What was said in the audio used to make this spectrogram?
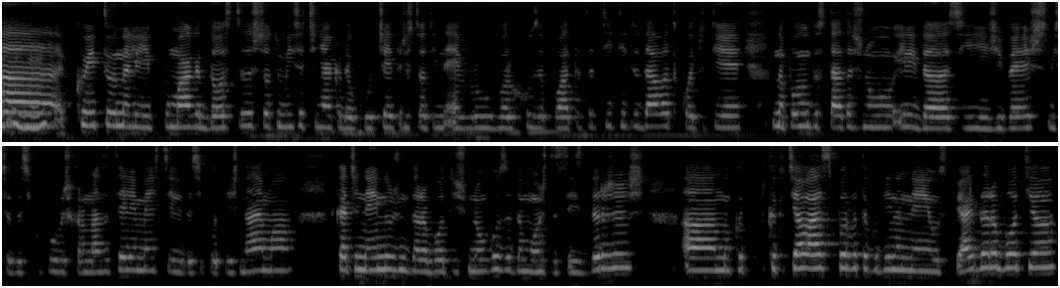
а, които нали, помагат доста, защото мисля, че някъде около 400 евро върху заплатата ти ти додават, което ти е напълно достатъчно или да си живееш, в смисъл да си купуваш храна за целия месец или да си платиш найема. Така че не е нужно да работиш много, за да можеш да се издържаш. А, но като, като цяло аз първата година не успях да работя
